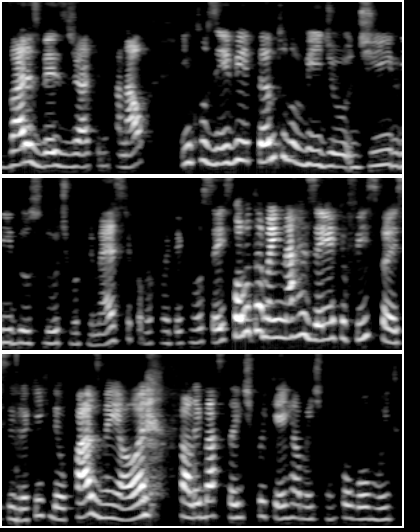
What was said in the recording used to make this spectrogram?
várias vezes já aqui no canal. Inclusive, tanto no vídeo de lidos do último trimestre, como eu comentei com vocês, como também na resenha que eu fiz para esse livro aqui, que deu quase meia hora, falei bastante porque realmente me empolgou muito.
